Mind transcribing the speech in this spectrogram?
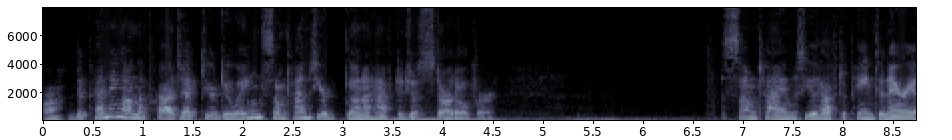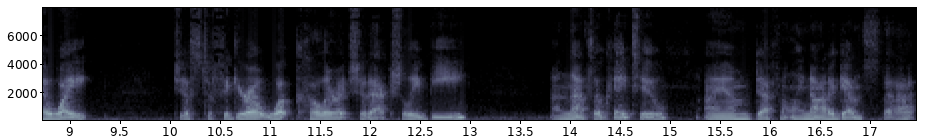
uh, depending on the project you're doing, sometimes you're gonna have to just start over. Sometimes you have to paint an area white just to figure out what color it should actually be. And that's okay too. I am definitely not against that.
